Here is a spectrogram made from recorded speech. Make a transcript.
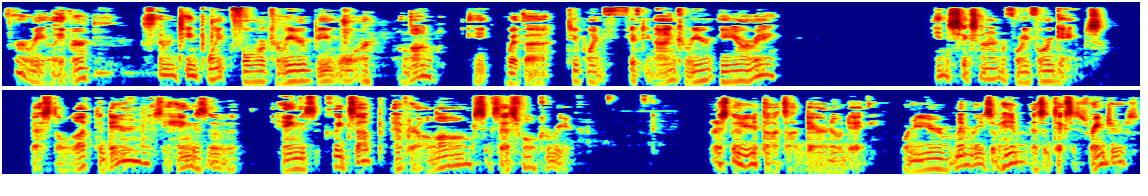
for a reliever, 17.4 career B WAR, along with a 2.59 career ERA in 644 games. Best of luck to Darren as he hangs the hangs the cleats up after a long, successful career. Let us know your thoughts on Darren O'Day. What are your memories of him as a Texas Rangers?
